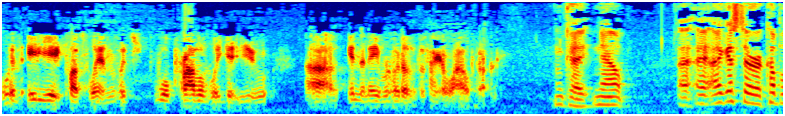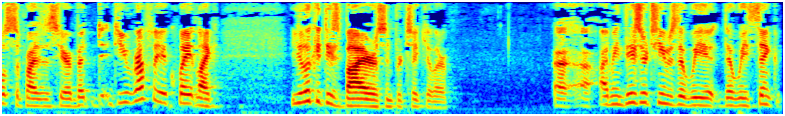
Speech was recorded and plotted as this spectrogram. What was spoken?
with 88 plus wins, which will probably get you uh, in the neighborhood of the second wild card. Okay, now I, I guess there are a couple surprises here, but do you roughly equate like you look at these buyers in particular? Uh, I mean, these are teams that we that we think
